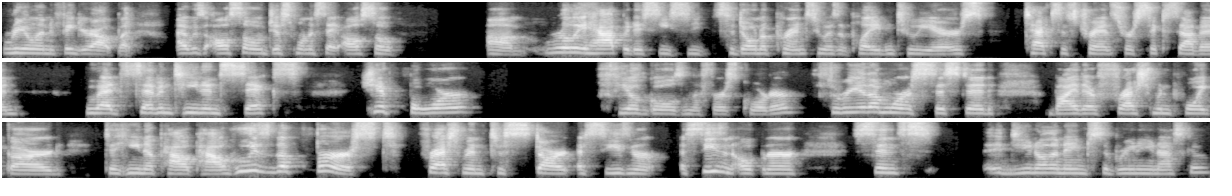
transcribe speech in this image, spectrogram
reel in and figure out. But I was also just want to say also um, really happy to see Sedona Prince, who hasn't played in two years, Texas transfer six seven, who had 17 and six. She had four field goals in the first quarter. Three of them were assisted by their freshman point guard, Te-Hina Paopao, who is the first freshman to start a season or a season opener since. Eh, do you know the name Sabrina Ionescu?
